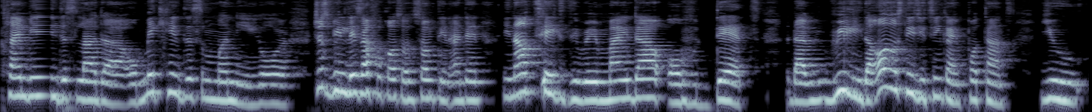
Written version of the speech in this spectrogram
climbing this ladder or making this money or just being laser focused on something, and then it now takes the reminder of death that really that all those things you think are important, you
